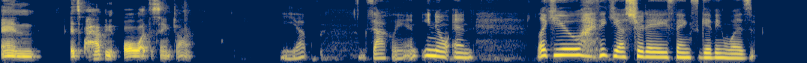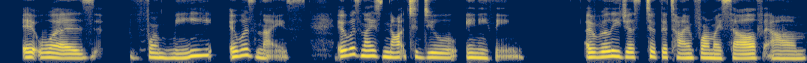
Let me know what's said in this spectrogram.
And it's happening all at the same time. Yep. Exactly. And you know, and like you, I think yesterday's Thanksgiving was it was for me, it was nice. It was nice not to do anything. I really just took the time for myself. Um,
